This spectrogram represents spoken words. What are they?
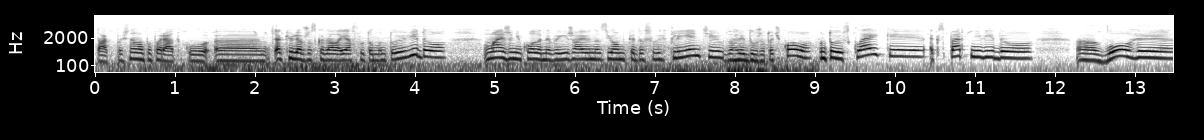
Так, почнемо по порядку. Е, як Юля вже сказала, я суто монтую відео. Майже ніколи не виїжджаю на зйомки до своїх клієнтів, взагалі дуже точково. Монтую склейки, експертні відео, е, влоги,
